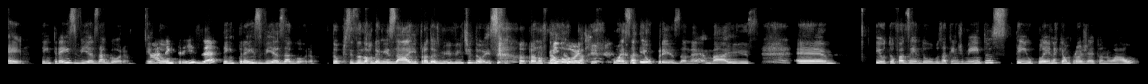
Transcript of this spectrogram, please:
É, tem três vias agora. Eu ah, tô... tem três, é? Tem três vias agora. Estou precisando organizar aí para 2022, para não ficar Me louca conte. com essa eu presa, né? Mas é, eu estou fazendo os atendimentos, tem o Planner, que é um projeto anual,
